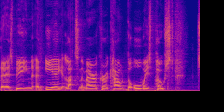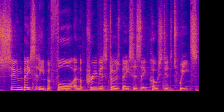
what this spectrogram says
There has been an EA Latin America account that always post soon basically before on the previous closed betas they posted tweets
